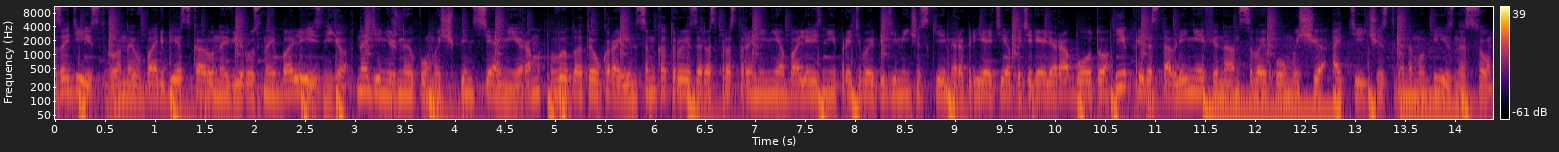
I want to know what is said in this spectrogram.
задействованы в борьбе с коронавирусной болезнью, на денежную помощь пенсионерам, выплаты украинцам, которые из-за распространения болезни и противоэпидемические мероприятия потеряли работу, и предоставление финансовой помощи отечественному бизнесу.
